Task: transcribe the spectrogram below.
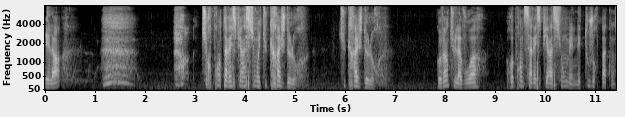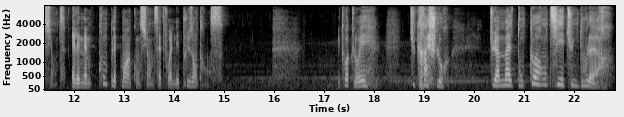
Et là, tu reprends ta respiration et tu craches de l'eau. Tu craches de l'eau. Gauvin, tu la vois reprendre sa respiration, mais elle n'est toujours pas consciente. Elle est même complètement inconsciente cette fois, elle n'est plus en transe. Et toi, Chloé, tu craches l'eau. Tu as mal, ton corps entier est une douleur.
